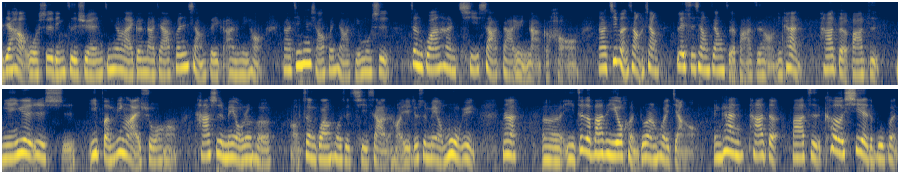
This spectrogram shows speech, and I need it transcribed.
家好，我是林子璇，今天来跟大家分享这个案例哈。那今天想要分享的题目是正官和七煞大运哪个好？那基本上像类似像这样子的八字哈，你看他的八字年月日时，以本命来说哈，他是没有任何好正官或是七煞的哈，也就是没有木运。那呃，以这个八字也有很多人会讲哦。你看他的八字克泄的部分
